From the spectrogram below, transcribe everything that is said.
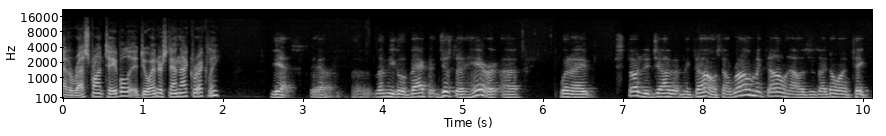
at a restaurant table. Do I understand that correctly? Yes. Uh, let me go back just a hair. Uh, when I started a job at McDonald's. Now, Ronald McDonald houses, I don't want to take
